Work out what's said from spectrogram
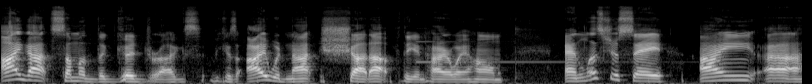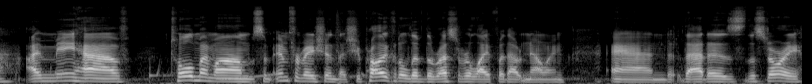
I got some of the good drugs because I would not shut up the entire way home and let's just say I uh, I may have told my mom some information that she probably could have lived the rest of her life without knowing, and that is the story.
